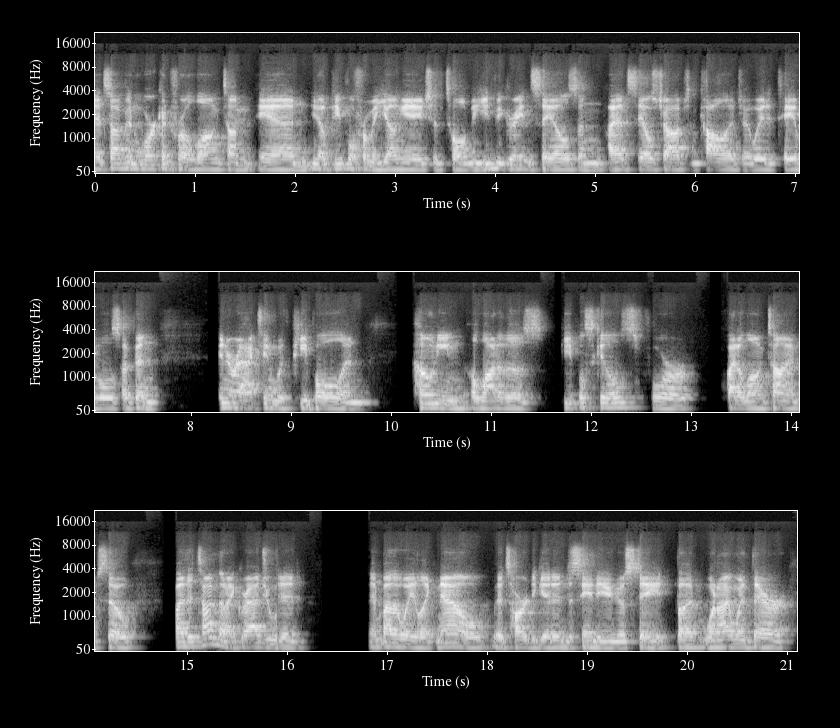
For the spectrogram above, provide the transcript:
And so I've been working for a long time. And, you know, people from a young age have told me, you'd be great in sales. And I had sales jobs in college. I waited tables. I've been interacting with people and honing a lot of those people skills for quite a long time. So by the time that I graduated, and by the way, like now it's hard to get into San Diego State, but when I went there,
